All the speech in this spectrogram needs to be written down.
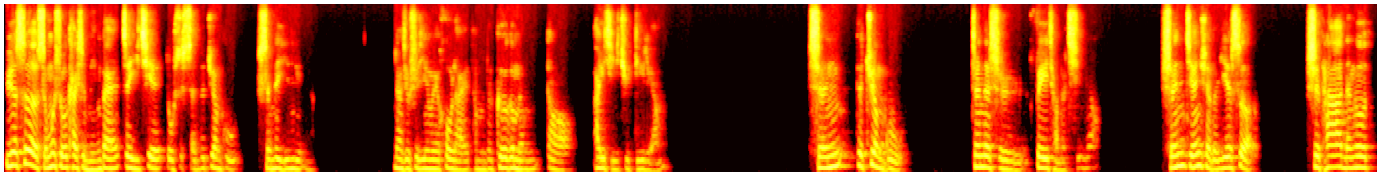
约瑟什么时候开始明白这一切都是神的眷顾，神的引领呢？那就是因为后来他们的哥哥们到埃及去籴粮，神的眷顾。真的是非常的奇妙。神拣选了约瑟，使他能够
